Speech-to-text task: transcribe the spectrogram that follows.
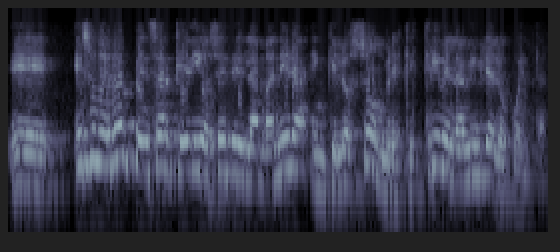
Eh, es un error pensar que Dios es de la manera en que los hombres que escriben la Biblia lo cuentan.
